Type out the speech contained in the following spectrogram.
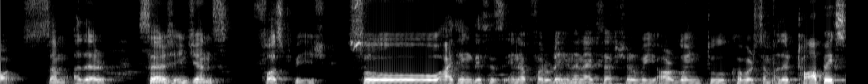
or some other search engines first page so i think this is enough for today. In the next lecture we are going to cover some other topics.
